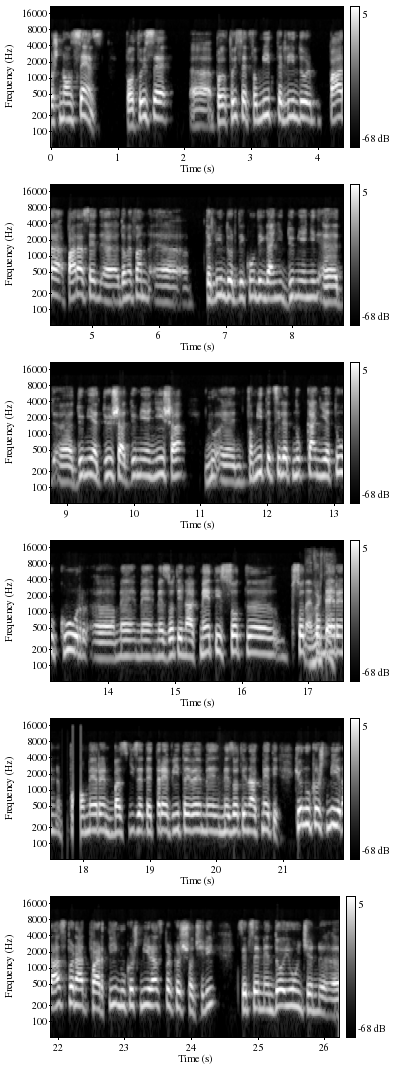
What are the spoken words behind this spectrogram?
është nonsens. Pothuajse pothuajse fëmijët të lindur para para se domethënë të lindur dikundi nga një 2002-sha, 2001-sha fëmijët të cilët nuk kanë jetu kurrë me me me zotin Ahmeti sot sot po merren po merren mbas 23 viteve me me zotin Ahmeti. Kjo nuk është mirë as për atë parti, nuk është mirë as për këtë shoqëri, sepse mendoj unë që në,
